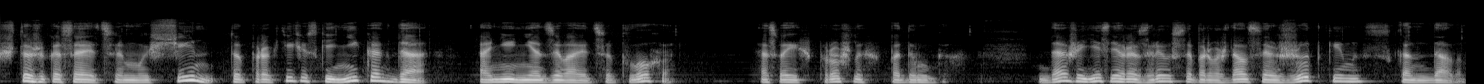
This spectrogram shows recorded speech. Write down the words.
Что же касается мужчин, то практически никогда они не отзываются плохо о своих прошлых подругах, даже если разрыв сопровождался жутким скандалом.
